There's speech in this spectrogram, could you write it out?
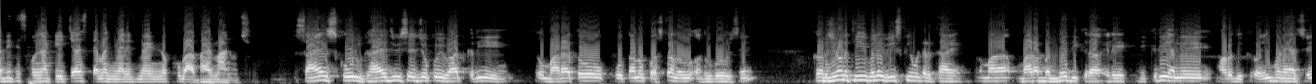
અદિતિ સ્કૂલના ટીચર્સ તેમજ મેનેજમેન્ટનો ખૂબ આભાર માનું છું. સાયન્સ સ્કૂલ ઘાયજ વિશે જો કોઈ વાત કરીએ, તો મારા તો પોતાનો પર્સનલ અનુભવ છે. કરજણથી ભલે વીસ કિલોમીટર થાય મારા બંને દીકરા, એટલે એક દીકરી અને મારો દીકરો અહીં ભણ્યા છે.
